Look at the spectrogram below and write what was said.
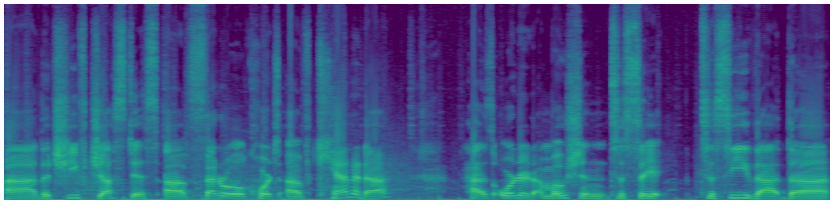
Uh, the Chief Justice of Federal Court of Canada has ordered a motion to say to see that the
